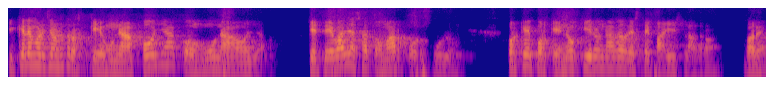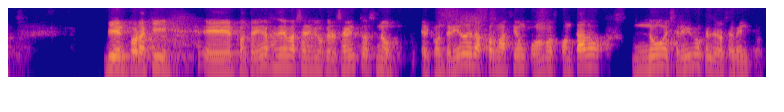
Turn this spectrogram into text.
¿Y qué le hemos dicho nosotros? Que una polla como una olla. Que te vayas a tomar por culo. ¿Por qué? Porque no quiero nada de este país, ladrón. ¿Vale? Bien, por aquí, ¿el contenido de va a ser el mismo que los eventos? No. El contenido de la formación, como hemos contado, no es el mismo que el de los eventos.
